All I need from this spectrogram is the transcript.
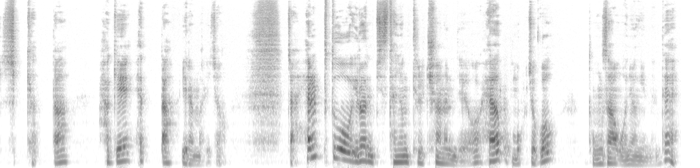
시켰다, 하게 했다 이런 말이죠. 자, help도 이런 비슷한 형태를 취하는데요. help 목적어 동사 원형이 있는데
